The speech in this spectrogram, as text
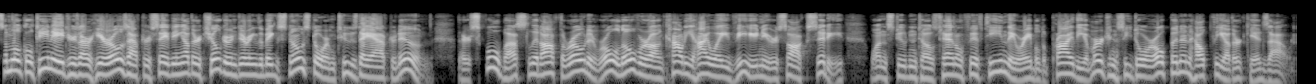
Some local teenagers are heroes after saving other children during the big snowstorm Tuesday afternoon. Their school bus slid off the road and rolled over on County Highway V near Sauk City. One student tells Channel 15 they were able to pry the emergency door open and help the other kids out.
